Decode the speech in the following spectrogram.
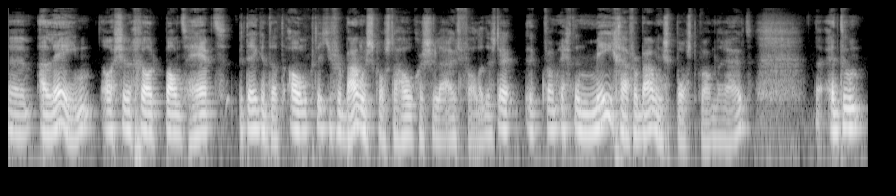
Um, alleen, als je een groot pand hebt, betekent dat ook dat je verbouwingskosten hoger zullen uitvallen. Dus er, er kwam echt een mega verbouwingspost kwam eruit. Nou, en toen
